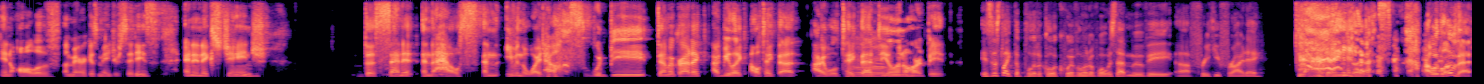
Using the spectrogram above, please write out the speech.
in all of America's major cities, and in exchange, the Senate and the House and even the White House would be Democratic? I'd be like, I'll take that. I will take mm. that deal in a heartbeat. Is this like the political equivalent of what was that movie, uh, Freaky Friday? Yes. I would love that.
